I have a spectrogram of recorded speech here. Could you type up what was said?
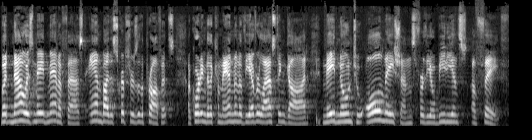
but now is made manifest, and by the scriptures of the prophets, according to the commandment of the everlasting God, made known to all nations for the obedience of faith.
